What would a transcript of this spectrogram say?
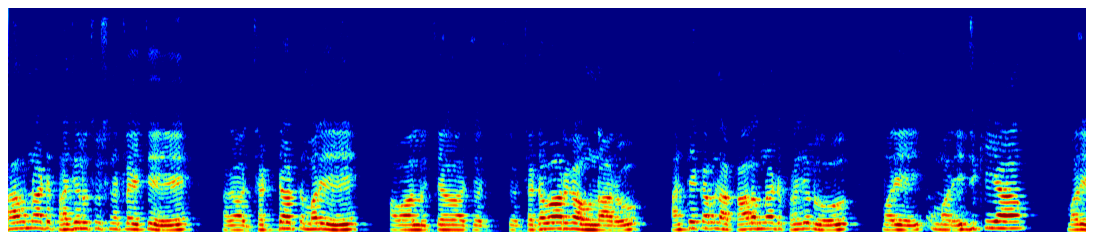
కాలం నాటి ప్రజలు చూసినట్లయితే చెడ్డ మరి వాళ్ళు చెడ్డవారుగా ఉన్నారు. అంతేకాకుండా ఆ కాలం నాటి ప్రజలు మరి మరి ఎజికియా మరి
